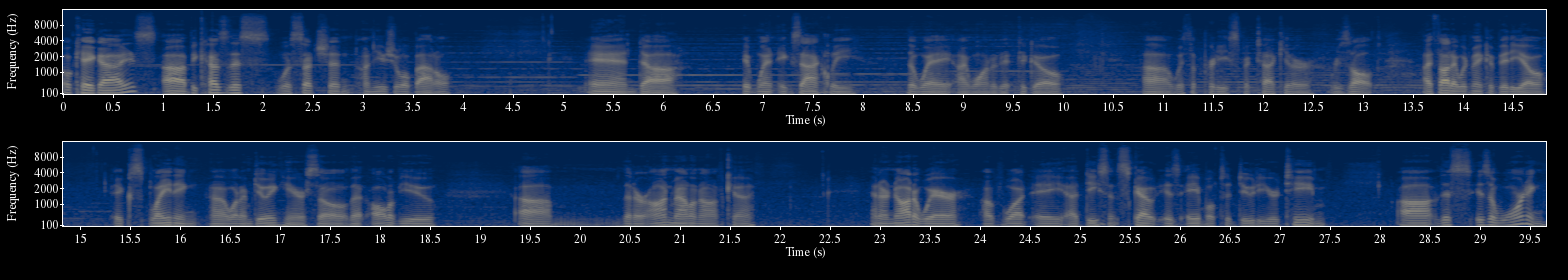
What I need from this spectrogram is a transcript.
Okay, guys, uh, because this was such an unusual battle, and uh, it went exactly the way I wanted it to go, uh, with a pretty spectacular result, I thought I would make a video explaining uh, what I'm doing here so that all of you um, that are on Malinovka and are not aware of what a, a decent scout is able to do to your team, uh, this is a warning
